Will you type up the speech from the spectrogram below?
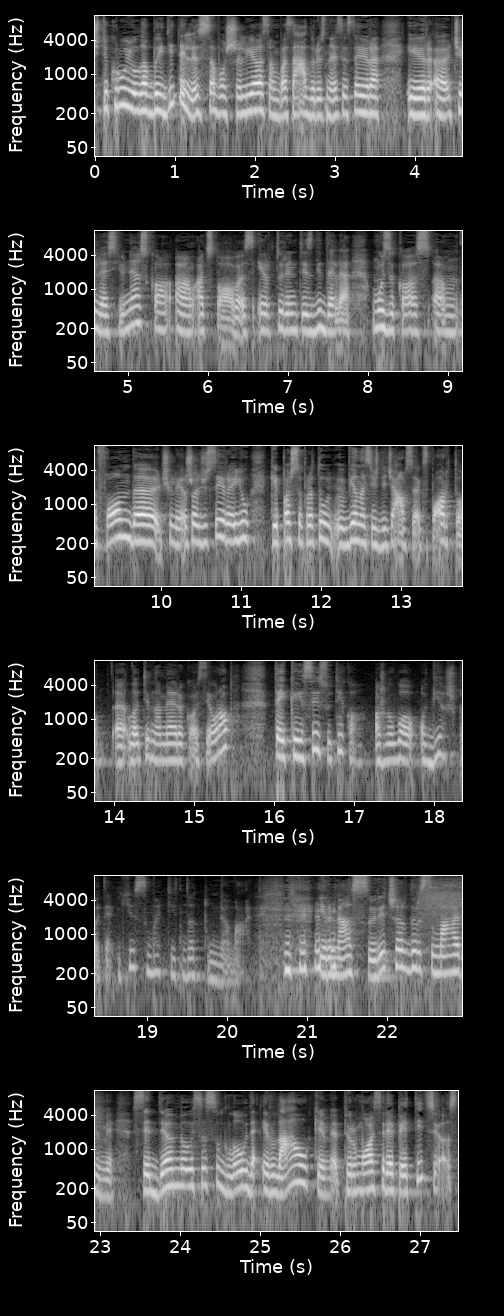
iš tikrųjų labai didelis savo šalies ambasadorius, nes jisai yra ir e, Čilės UNESCO e, atstovas ir turintis didelę muzikos e, fondą Čilėje. Žodžiu, jisai yra jų, kaip aš supratau, vienas iš didžiausių didžiausių eksportų e, Latino Amerikos į Europą. Tai kai jisai sutiko, aš galvojau, o viešpatė, jis matyt natų nematė. Ir mes su Richardu ir su Mariumi sėdėjome visi suglaudę ir laukėme pirmos repeticijos.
